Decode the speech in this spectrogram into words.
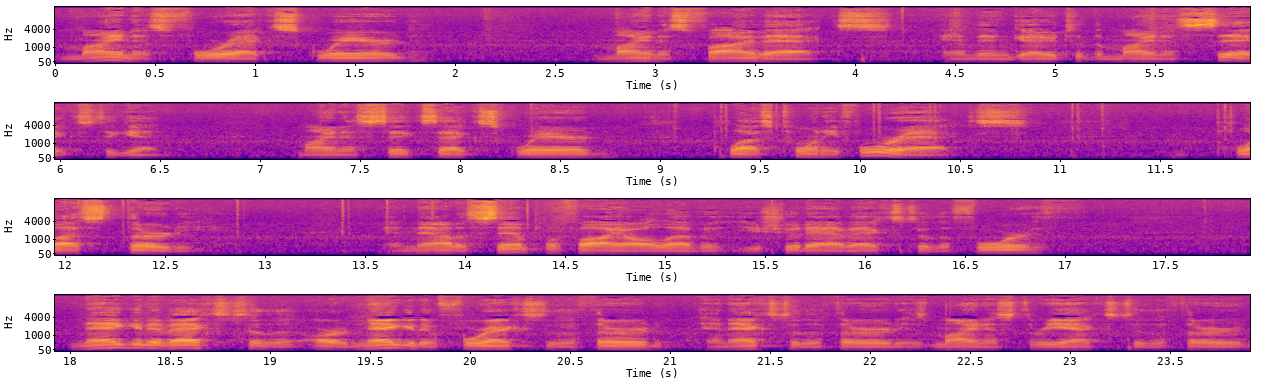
minus 4x squared minus 5x. And then go to the minus 6 to get minus 6x squared plus 24x plus 30. And now to simplify all of it, you should have x to the fourth, negative x to the, or negative 4x to the third, and x to the third is minus 3x to the third.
